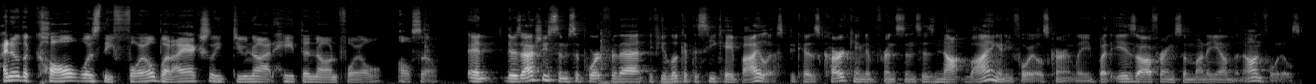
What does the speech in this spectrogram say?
I know the call was the foil, but I actually do not hate the non-foil also. And there's actually some support for that if you look at the CK buy list, because Card Kingdom, for instance, is not buying any foils currently, but is offering some money on the non foils,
